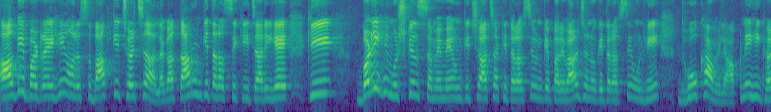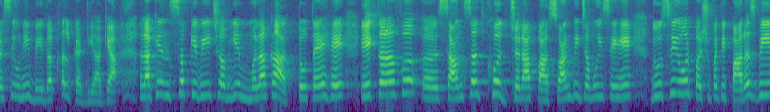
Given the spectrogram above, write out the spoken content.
आगे बढ़ रहे हैं और इस बात की चर्चा लगातार उनकी तरफ़ से की जा रही है कि बड़े ही मुश्किल समय में उनकी चाचा की तरफ़ से, उनके परिवारजनों की तरफ़ से उन्हें धोखा मिला। अपने ही घर से उन्हें बेदखल कर दिया गया। हालाँकि इन सब के बीच अब ये मुलाकात तो तय है। एक तरफ़ सांसद खुद चिराग पासवान भी जमुई से हैं। दूसरी ओर पशुपति पारस भी।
